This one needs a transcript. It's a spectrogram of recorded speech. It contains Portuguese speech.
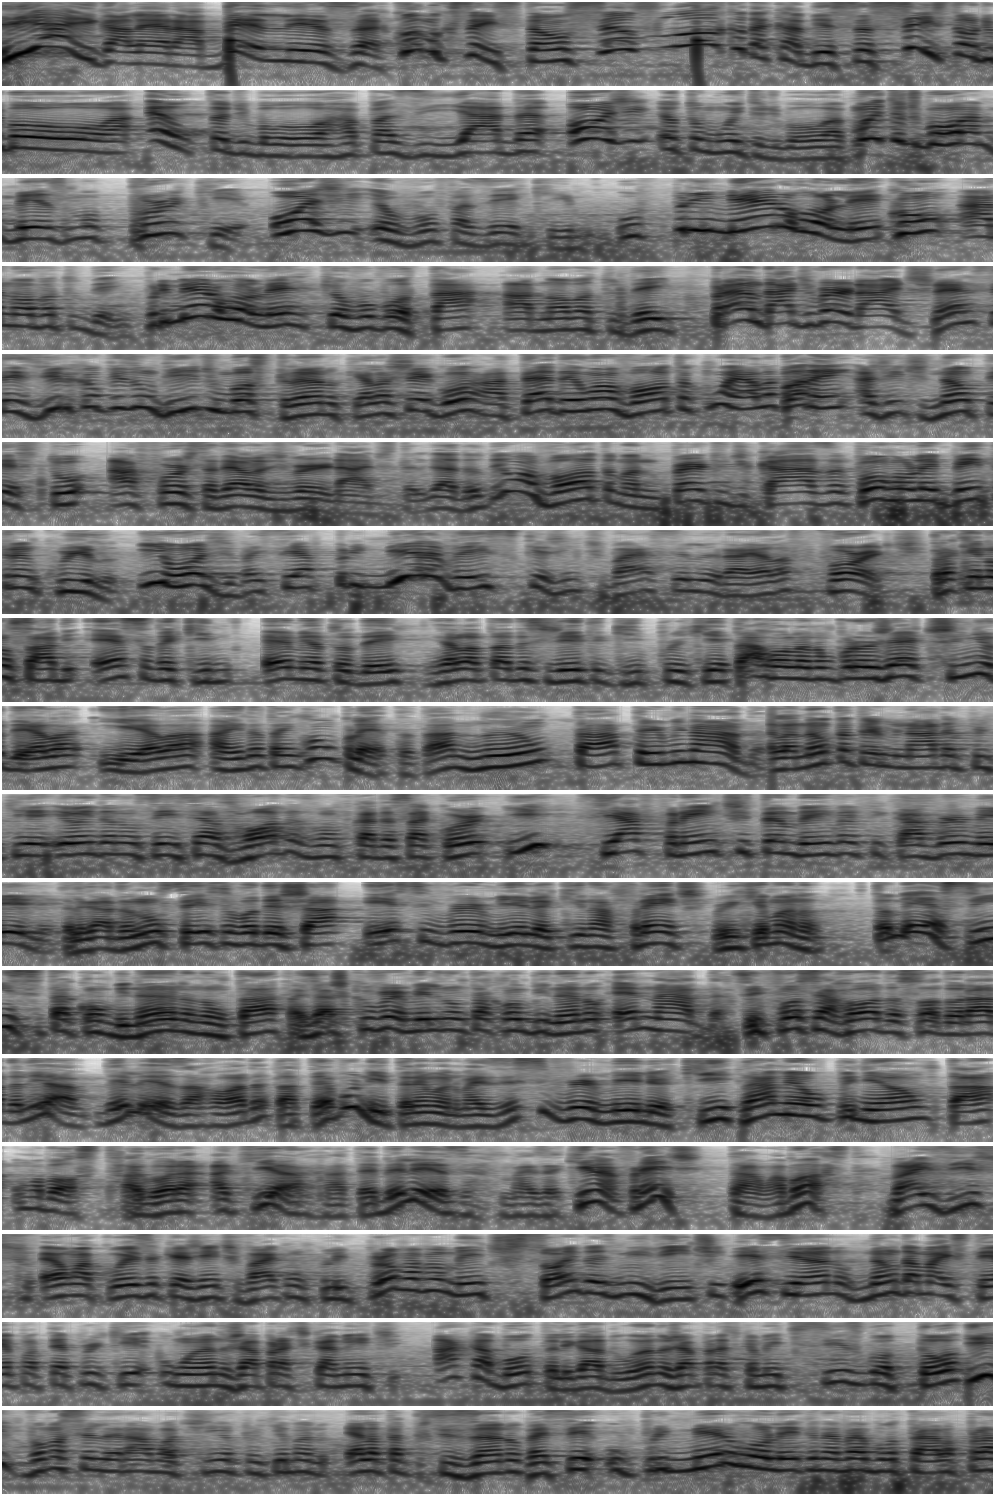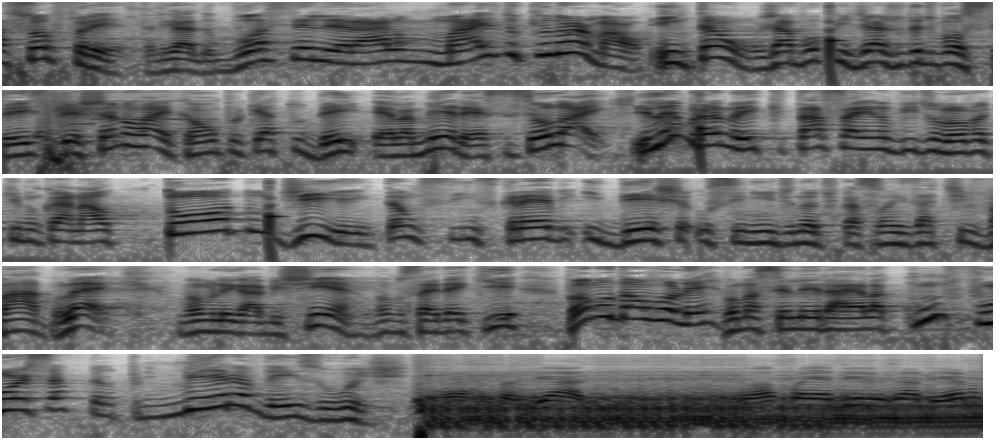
E aí galera, beleza? Como que vocês estão? Seus loucos da cabeça, vocês estão de boa? Eu tô de boa, rapaziada Hoje eu tô muito de boa, muito de boa mesmo Porque hoje eu vou fazer aqui o primeiro rolê com a Nova Today Primeiro rolê que eu vou botar a Nova Today pra andar de verdade, né? Vocês viram que eu fiz um vídeo mostrando que ela chegou Até dei uma volta com ela Porém, a gente não testou a força dela de verdade, tá ligado? Eu dei uma volta, mano, perto de casa Foi um rolê bem tranquilo tranquilo. E hoje vai ser a primeira vez que a gente vai acelerar ela forte. Pra quem não sabe, essa daqui é minha Today. Ela tá desse jeito aqui porque tá rolando um projetinho dela e ela ainda tá incompleta, tá? Não tá terminada. Ela não tá terminada porque eu ainda não sei se as rodas vão ficar dessa cor e se a frente também vai ficar vermelha, tá ligado? Eu não sei se eu vou deixar esse vermelho aqui na frente, porque, mano, também assim, se tá combinando, não tá. Mas acho que o vermelho não tá combinando é nada. Se fosse a roda só dourada ali, ó, beleza, a roda tá até bonita, né, mano? Mas esse vermelho aqui, na minha opinião, tá uma bosta. Agora, aqui, ó, até beleza. Mas aqui na frente, tá uma bosta. Mas isso é uma coisa que a gente vai concluir provavelmente só em 2020. Esse ano não dá mais tempo, até porque o ano já praticamente acabou, tá ligado? O ano já praticamente se esgotou. E vamos acelerar a motinha, porque, mano, ela tá precisando. Vai ser o primeiro rolê que nós vai botar botar ela pra sofrer, tá ligado? Vou acelerar ela mais do que o normal. Então, já vou pedir a ajuda de vocês, deixando o likeão, porque a Today, ela merece seu like. E lembrando aí que tá saindo vídeo novo aqui no canal todo dia. Então se inscreve e deixa o sininho de notificações ativado. Moleque, vamos ligar a bichinha? Vamos sair daqui, vamos dar um rolê, vamos acelerar ela com força pela primeira vez hoje. É, rapaziada, ó a falhadeira já dela.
